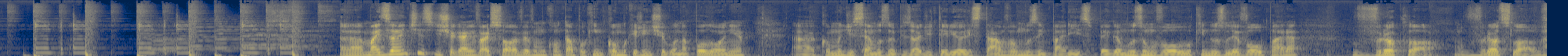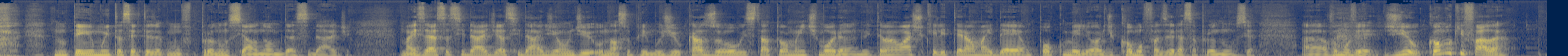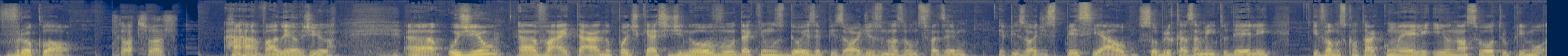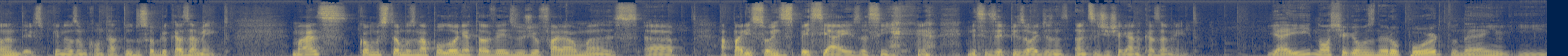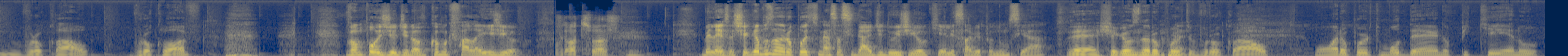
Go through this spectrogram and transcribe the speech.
Ah, mas antes de chegar em Varsóvia, vamos contar um pouquinho como que a gente chegou na Polônia. Ah, como dissemos no episódio anterior, estávamos em Paris, pegamos um voo que nos levou para Wrocław, Wrocław. Não tenho muita certeza como pronunciar o nome da cidade. Mas essa cidade é a cidade onde o nosso primo Gil casou e está atualmente morando. Então eu acho que ele terá uma ideia um pouco melhor de como fazer essa pronúncia. Ah, vamos ver. Gil, como que fala Wrocław? Wrocław. Ah, valeu, Gil. Ah, o Gil ah, vai estar no podcast de novo. Daqui uns dois episódios, nós vamos fazer um episódio especial sobre o casamento dele. E vamos contar com ele e o nosso outro primo Anders, porque nós vamos contar tudo sobre o casamento. Mas, como estamos na Polônia, talvez o Gil fará umas ah, aparições especiais, assim, nesses episódios an- antes de chegar no casamento. E aí nós chegamos no aeroporto, né, em, em Wrocław, Wrocław. Vamos pôr o Gil de novo. Como que fala aí, Gil? Wrocław. Beleza, chegamos no aeroporto nessa cidade do Gil, que ele sabe pronunciar. É, chegamos no aeroporto de Wrocław, um aeroporto moderno, pequeno,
